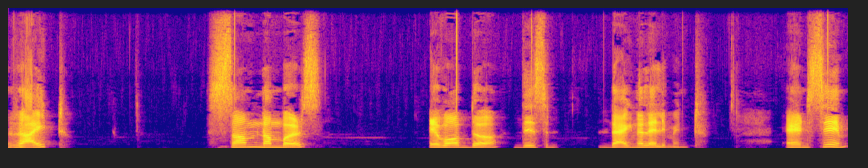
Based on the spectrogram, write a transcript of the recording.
Write some numbers above the this diagonal element and same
